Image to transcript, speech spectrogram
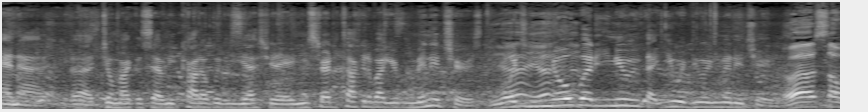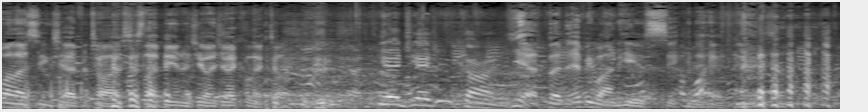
and uh, uh, Joe Michael Seventy caught up with you yesterday, and you started talking about your miniatures, Yeah, which yeah. nobody knew that you were doing miniatures. Well, it's not one of those things you advertise. It's like being a G.I. Joe collector. You're at GI Joe Con. Yeah, but everyone here is sick in the head. You know, so.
